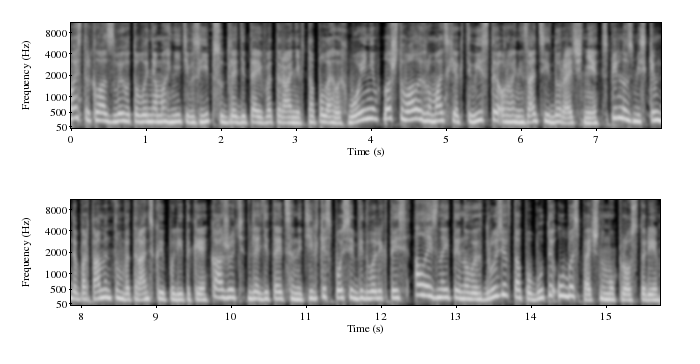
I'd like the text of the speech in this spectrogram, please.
Майстер-клас з виготовлення магнітів з гіпсу для дітей, ветеранів та полеглих воїнів влаштували громадські активісти організації Доречні спільно з міським департаментом ветеранської політики. кажуть, для дітей це не тільки спосіб відволіктись, але й знайти нових друзів та побути у безпечному просторі.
